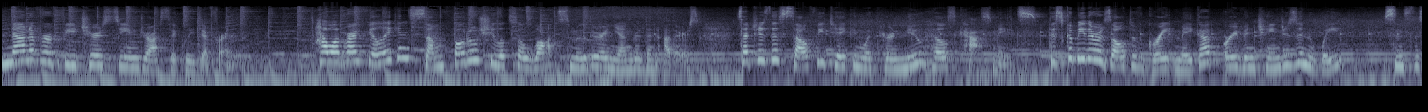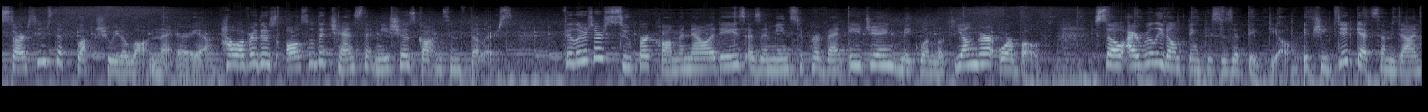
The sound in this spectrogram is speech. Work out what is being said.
none of her features seem drastically different. However, I feel like in some photos she looks a lot smoother and younger than others, such as this selfie taken with her new Hills castmates. This could be the result of great makeup or even changes in weight since the star seems to fluctuate a lot in that area. However, there's also the chance that Mischa has gotten some fillers. Fillers are super common nowadays as a means to prevent aging, make one look younger, or both. So I really don't think this is a big deal. If she did get some done,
